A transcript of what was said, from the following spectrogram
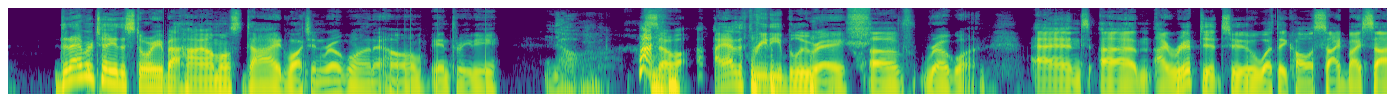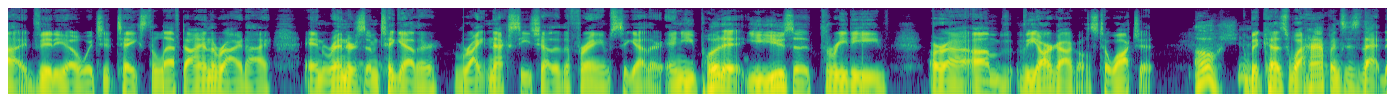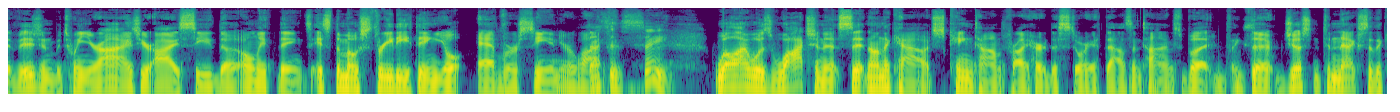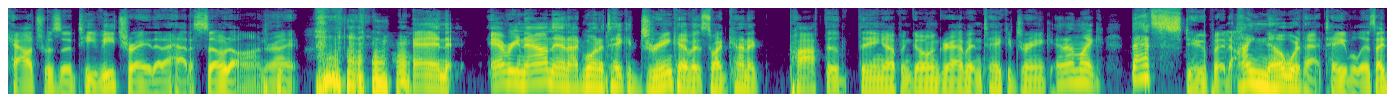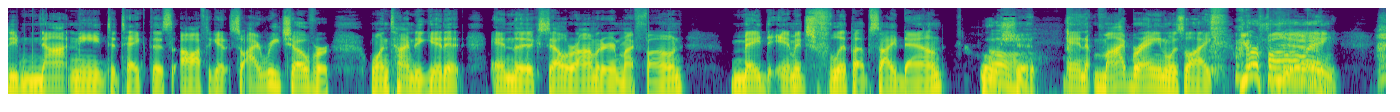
Did I ever tell you the story about how I almost died watching Rogue One at home in 3D? No. so I have the 3D Blu-ray of Rogue One, and um, I ripped it to what they call a side-by-side video, which it takes the left eye and the right eye and renders them together right next to each other, the frames together, and you put it, you use a 3D or a, um, VR goggles to watch it. Oh shit! Because what happens is that division between your eyes, your eyes see the only things. It's the most 3D thing you'll ever see in your life. That's insane. Well, I was watching it sitting on the couch. King Tom's probably heard this story a thousand times, but the just to next to the couch was a TV tray that I had a soda on, right? and every now and then I'd want to take a drink of it, so I'd kind of pop the thing up and go and grab it and take a drink. And I'm like, that's stupid. I know where that table is. I do not need to take this off to get it. So I reach over one time to get it, and the accelerometer in my phone made the image flip upside down. Oh, shit. And my brain was like, "You're following."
